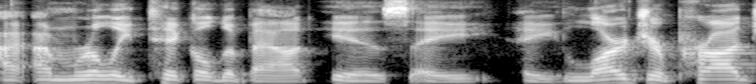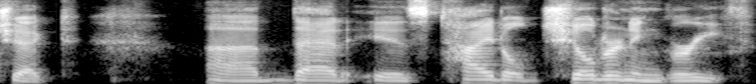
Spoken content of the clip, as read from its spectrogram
I, am really tickled about is a, a larger project uh, that is titled Children in Grief.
